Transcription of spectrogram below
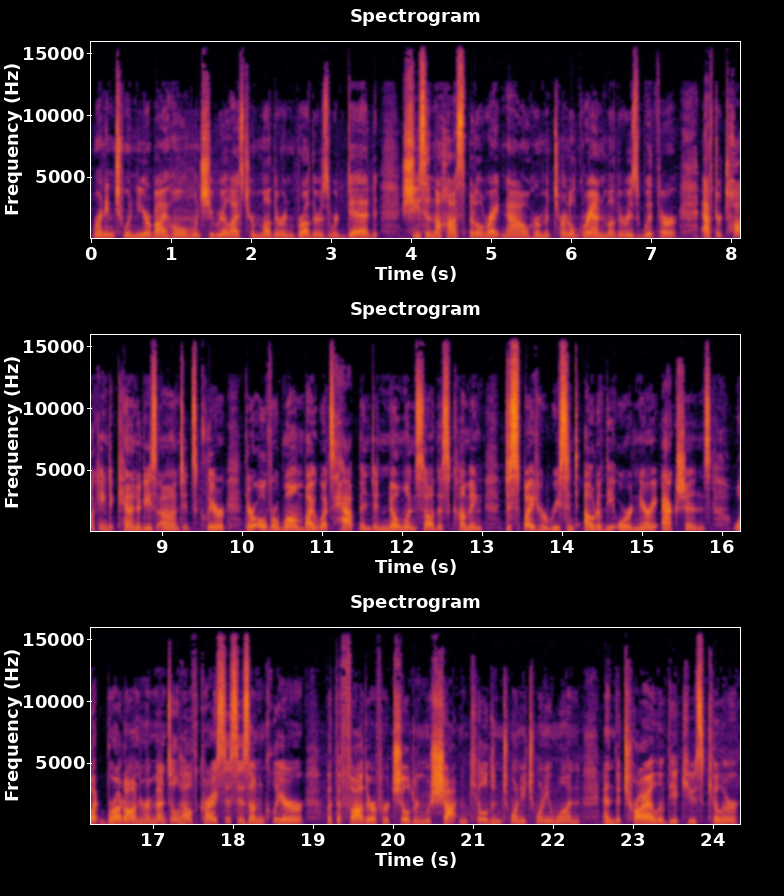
running to a nearby home when she realized her mother and brothers were dead. She's in the hospital right now. Her maternal grandmother is with her. After talking to Kennedy's aunt, it's clear they're overwhelmed by what's happened, and no one saw this coming, despite her recent out of the ordinary actions. What brought on her mental health crisis is unclear clear, but the father of her children was shot and killed in 2021, and the trial of the accused killer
